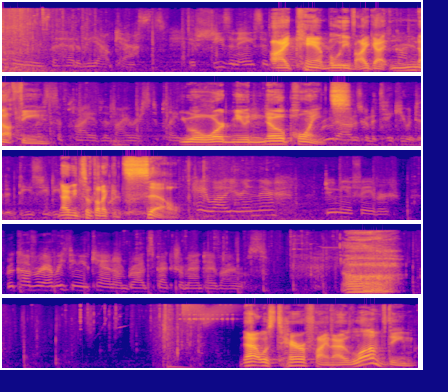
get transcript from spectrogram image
Emeline's the head of the outcasts. If she's an asymptomatic I can't believe I got we've got an nothing. endless supply of the virus to play You award me no points. out is gonna take you into the DCD Not even something I could sell. Hey, while you're in there, do me a favor. Recover everything you can on broad spectrum antivirals. Oh. That was terrifying. I loved him,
